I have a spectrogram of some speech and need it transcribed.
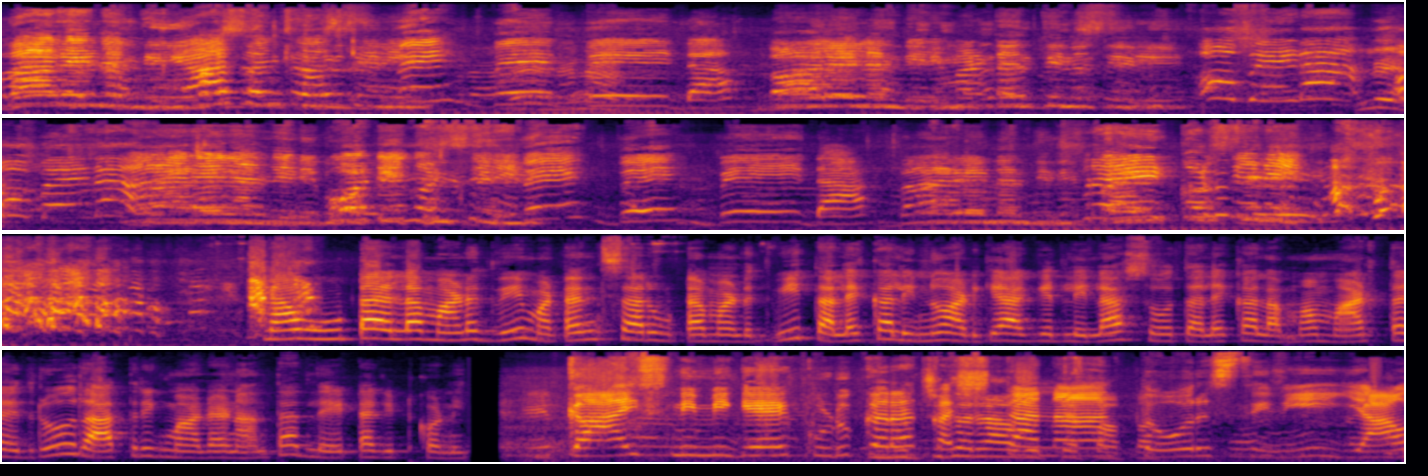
ಬಾಳೆ ನಂದಿನಿ ಹಾಸನ್ ತೋರಿಸ್ತೀನಿ ಬೇಡ ಬಾರೆ ನಂದಿನಿ ಮಟನ್ ತಿನ್ನಿಸ್ತೀನಿ ಓ ಬೇಡ ಓ ಬೇಡ. ಬಾರೆ ನಂದಿನಿ ಬೋಟಿ ಕೊಡಿಸ್ತೀನಿ. ಬೇ ಬೇಡ. ಬಾರೆ ನಂದಿನಿ ಸ್ಪ್ರೈಟ್ ಕೊಡಿಸ್ತೀನಿ. ನಾವು ಊಟ ಎಲ್ಲ ಮಾಡಿದ್ವಿ ಮಟನ್ ಸಾರು ಊಟ ಮಾಡಿದ್ವಿ. ತಲೆಕಾಲ್ ಇನ್ನೂ ಅಡುಗೆ ಆಗಿರ್ಲಿಲ್ಲ ಸೊ ತಲೆಕಾಲ್ ಅಮ್ಮ ಮಾಡ್ತಾ ಇದ್ರು. ರಾತ್ರಿಗೆ ಮಾಡೋಣ ಅಂತ ಅದು ಲೇಟಾಗಿ ಇಟ್ಕೊಂಡಿದ್ವಿ. ಗಾಯ್ಸ್ ನಿಮಗೆ ಕುಡುಕರ ಕಷ್ಟನ ತೋರಿಸ್ತೀನಿ. ಯಾವ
